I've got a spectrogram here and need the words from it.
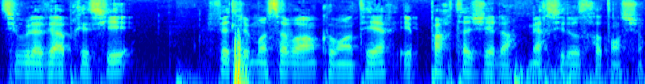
Si vous l'avez apprécié, faites-le moi savoir en commentaire et partagez-la. Merci de votre attention.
